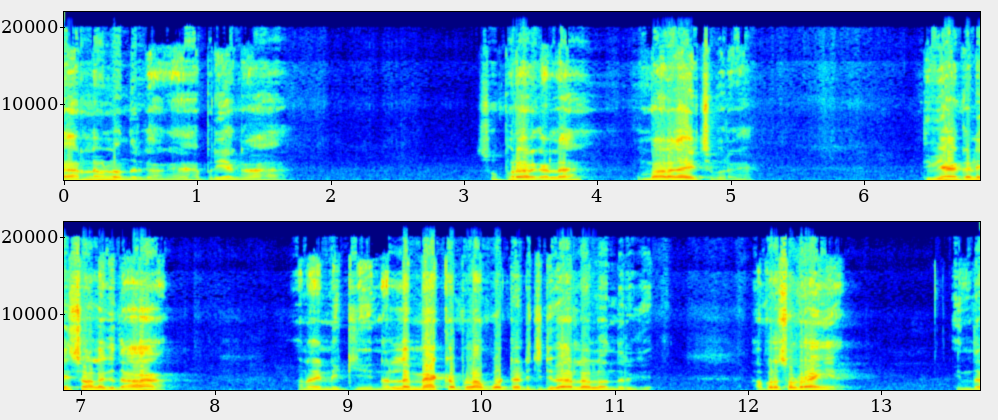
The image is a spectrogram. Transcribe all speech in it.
வேறு லெவலில் வந்திருக்காங்க பிரியங்கா. சூப்பராக இருக்கல்ல. ரொம்ப அழகாகிடுச்சு பாருங்கள் திவ்யா கணேஷும் அழகு தான் ஆனால் இன்றைக்கி நல்ல மேக்கப்லாம் போட்டு அடிச்சுட்டு வேறு லெவலில் வந்திருக்கு. அப்புறம் சொல்கிறாங்க இந்த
